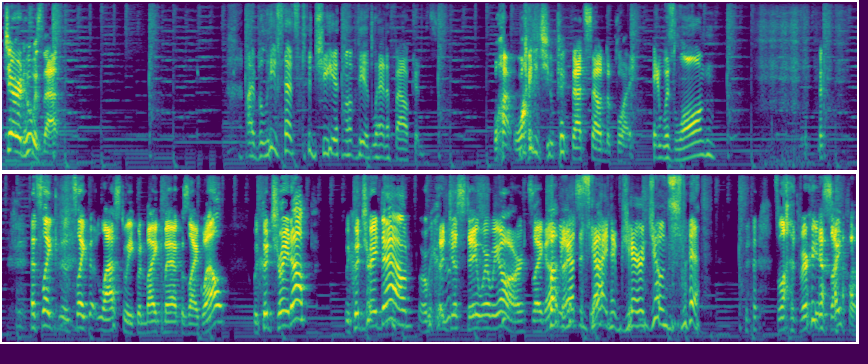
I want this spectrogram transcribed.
Jared, who is that? I believe that's the GM of the Atlanta Falcons. Why, why did you pick that sound to play? It was long. That's like it's like last week when Mike Mack was like, "Well, we could trade up, we could trade down, or we could just stay where we are." It's like, oh, But we got this guy named Jaryd Jones-Smith. It's a lot very insightful.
